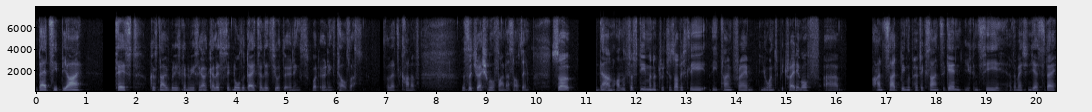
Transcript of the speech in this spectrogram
Bad CPI, test, because now everybody's going to be saying, okay, let's ignore the data, let's see what the earnings, what earnings tells us. So that's kind of the situation we'll find ourselves in. So down on the 15 minute, which is obviously the time frame you want to be trading off, uh, hindsight being the perfect science again, you can see, as I mentioned yesterday,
